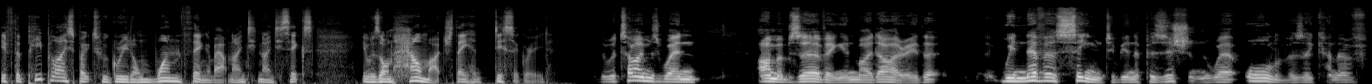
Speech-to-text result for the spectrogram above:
if the people I spoke to agreed on one thing about 1996, it was on how much they had disagreed. There were times when I'm observing in my diary that we never seem to be in a position where all of us are kind of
